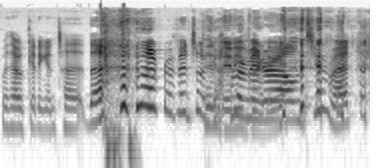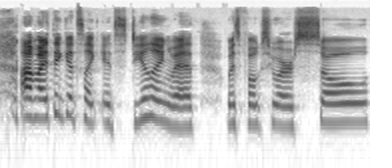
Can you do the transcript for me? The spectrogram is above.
without getting into the, the provincial the government realm too much, um, I think it's like it's dealing with with folks who are so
